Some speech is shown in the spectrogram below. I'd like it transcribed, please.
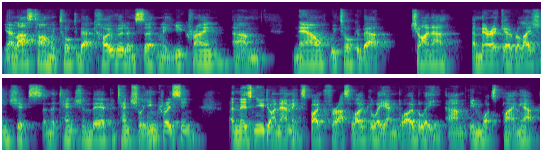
you know, last time we talked about COVID and certainly Ukraine. Um, now we talk about China America relationships and the tension there potentially increasing. And there's new dynamics both for us locally and globally um, in what's playing out.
